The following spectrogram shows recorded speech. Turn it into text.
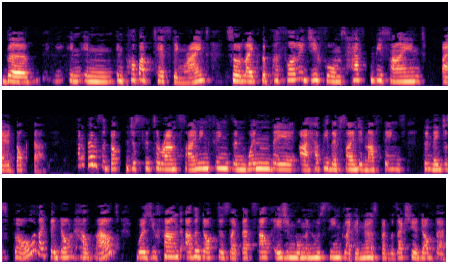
the in in in pop-up testing, right? So like the pathology forms have to be signed by a doctor. Sometimes the doctor just sits around signing things, and when they are happy they've signed enough things, then they just go, like they don't help out. Whereas you found other doctors, like that South Asian woman who seemed like a nurse but was actually a doctor,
